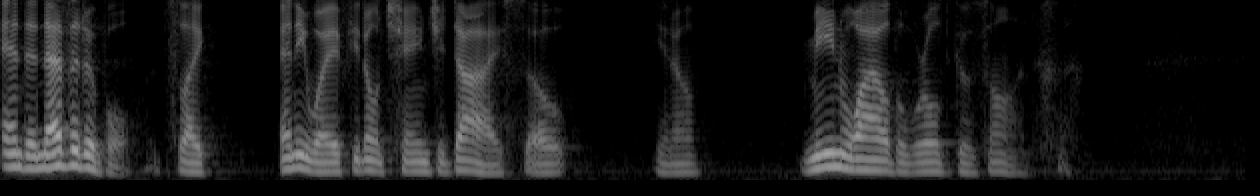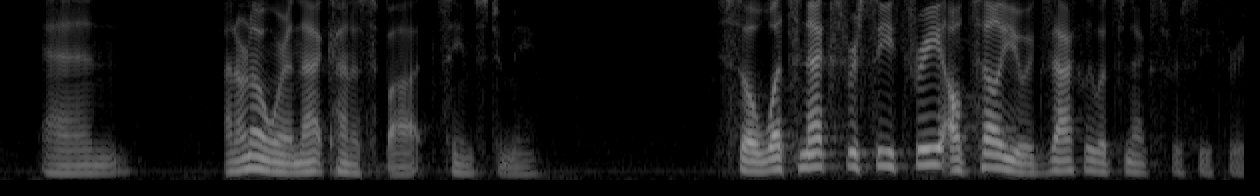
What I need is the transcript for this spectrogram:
and inevitable. It's like, anyway, if you don't change, you die. So, you know, meanwhile, the world goes on. and I don't know, we're in that kind of spot, it seems to me. So, what's next for C3? I'll tell you exactly what's next for C3.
